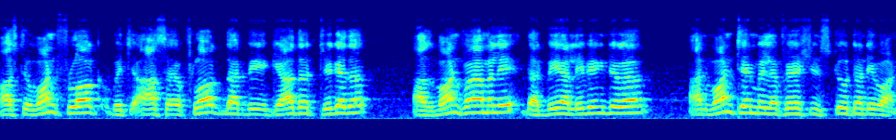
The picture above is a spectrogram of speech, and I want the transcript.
as to one flock, which as a flock that we gather together, as one family that we are living together, and one temple, Ephesians 2.21,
